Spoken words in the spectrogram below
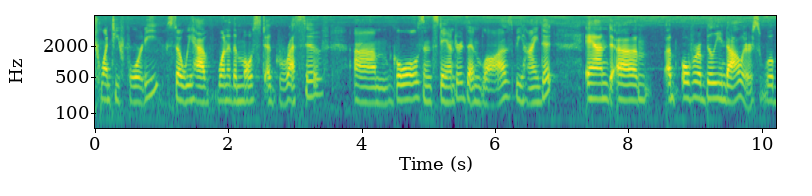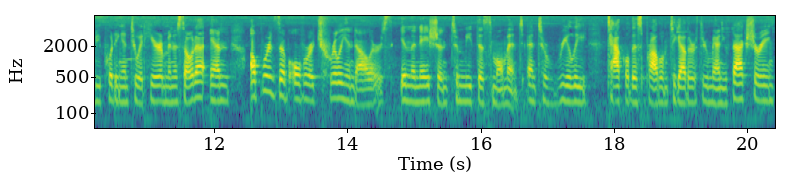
2040. So we have one of the most aggressive um, goals and standards and laws behind it. And um, over a billion dollars we'll be putting into it here in Minnesota, and upwards of over a trillion dollars in the nation to meet this moment and to really tackle this problem together through manufacturing,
